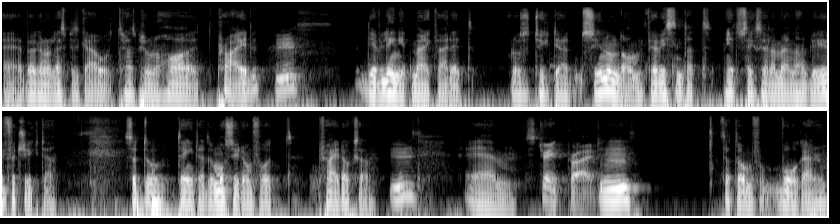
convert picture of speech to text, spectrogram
Eh, bögarna och lesbiska och transpersoner ha ett Pride? Det är väl inget märkvärdigt. Och då så tyckte jag synd om dem. För jag visste inte att heterosexuella män hade blivit förtryckta. Så då tänkte jag att då måste ju de få ett Pride också. Ehm, Straight Pride. mm, så att de får, vågar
